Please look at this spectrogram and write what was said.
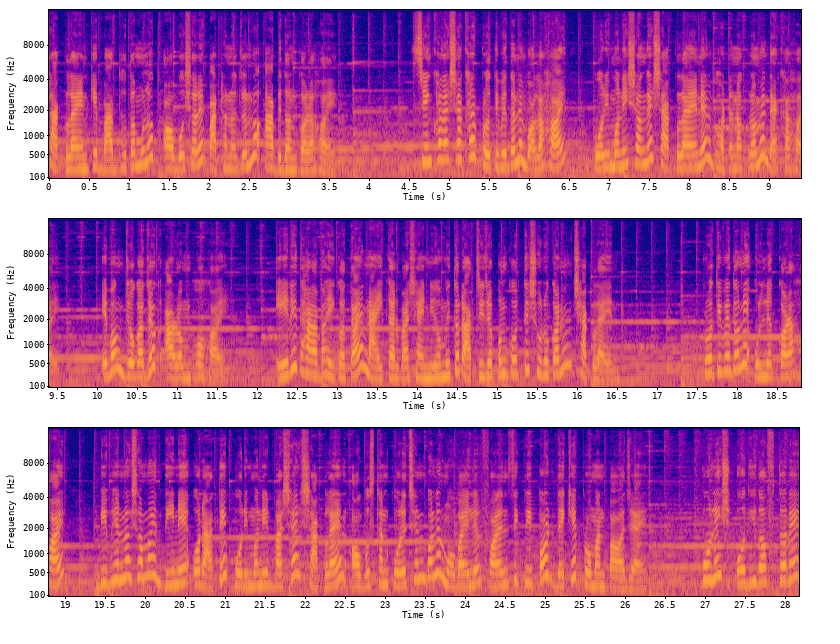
শাকলায়েনকে বাধ্যতামূলক অবসরে পাঠানোর জন্য আবেদন করা হয়। শৃঙ্খলা শাখার প্রতিবেদনে বলা হয়, পরিমণির সঙ্গে শাকলায়েনের ঘটনাক্রমে দেখা হয় এবং যোগাযোগ আরম্ভ হয়। এরই ধারাবাহিকতায় নায়িকার বাসায় নিয়মিত রাত্রিযাপন করতে শুরু করেন শাকলায়েন প্রতিবেদনে উল্লেখ করা হয়, বিভিন্ন সময় দিনে ও রাতে পরিমণির বাসায় শাকলায়েন অবস্থান করেছেন বলে মোবাইলের ফরেন্সিক রিপোর্ট দেখে প্রমাণ পাওয়া যায়। পুলিশ অধিদপ্তরের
